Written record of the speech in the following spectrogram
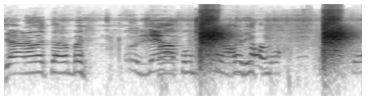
જાણ આવે ત્યાં બસ.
